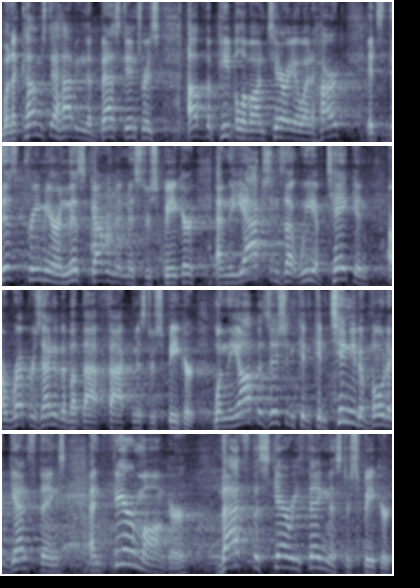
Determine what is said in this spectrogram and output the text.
when it comes to having the best interests of the people of Ontario at heart, it's this Premier and this government, Mr. Speaker, and the actions that we have taken are representative of that fact, Mr. Speaker. When the opposition can continue to vote against things and fearmonger, that's the scary thing, Mr. Speaker,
